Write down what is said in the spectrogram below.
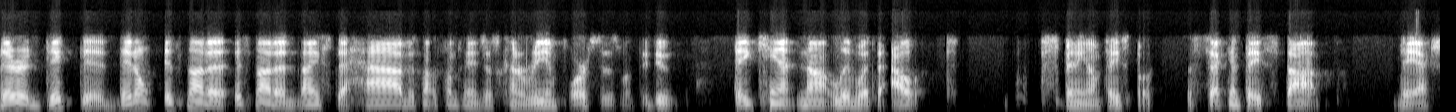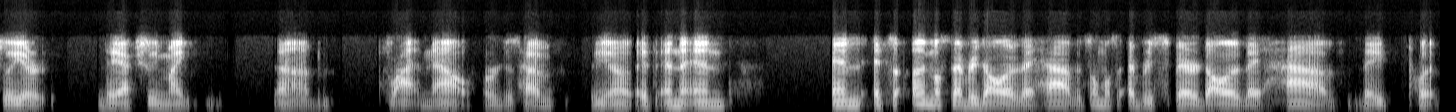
They're addicted. They don't. It's not a. It's not a nice to have. It's not something that just kind of reinforces what they do. They can't not live without spending on Facebook. The second they stop, they actually are. They actually might um, flatten out or just have you know, it, and and and it's almost every dollar they have. It's almost every spare dollar they have. They put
